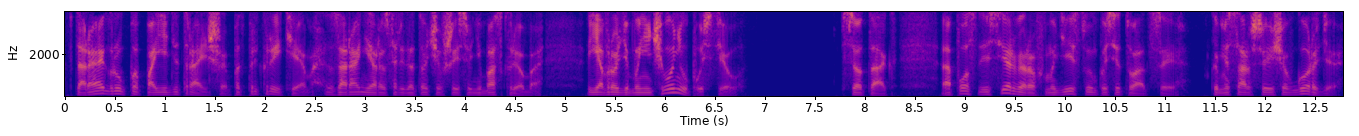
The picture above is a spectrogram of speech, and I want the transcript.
Вторая группа поедет раньше, под прикрытием, заранее рассредоточившись у небоскреба. Я вроде бы ничего не упустил?» «Все так. А после серверов мы действуем по ситуации. Комиссар все еще в городе».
